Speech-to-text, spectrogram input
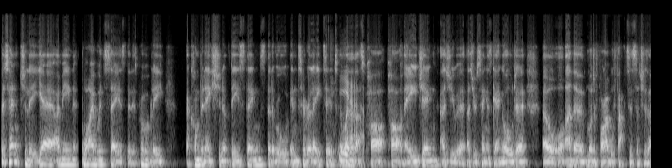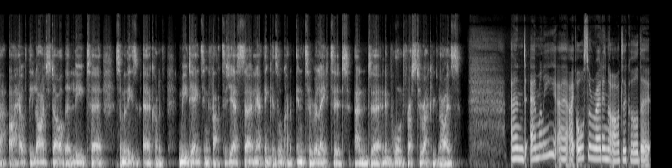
Potentially, yeah. I mean, what I would say is that it's probably a combination of these things that are all interrelated yeah. whether that's part part of aging as you were as you were saying as getting older or, or other modifiable factors such as our, our, healthy lifestyle that lead to some of these uh, kind of mediating factors yes certainly i think it's all kind of interrelated and uh, and important for us to recognize and emily uh, i also read in the article that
